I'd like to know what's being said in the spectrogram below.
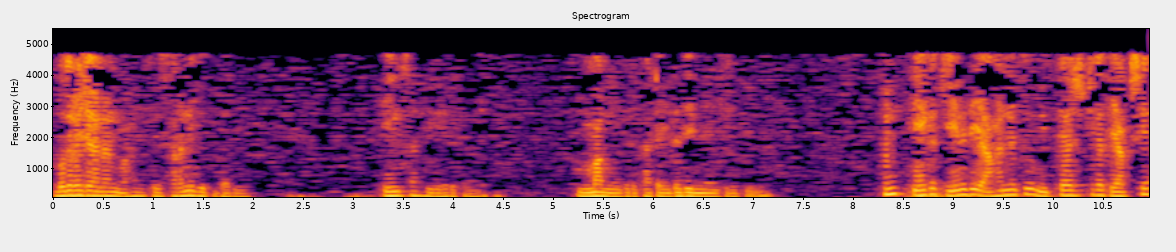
බුදුරජාණන් වහන්සේ සරණ ගිය දරුවෝ. හිංසා විහෙර කරනවා. මම ඒකට කට ඉඩ දෙන්නේ නැහැ කියලා කිව්වා. ඒක කියන දේ අහන්න නැතුව මිත්‍යාදෘෂ්ටිගත යක්ෂය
